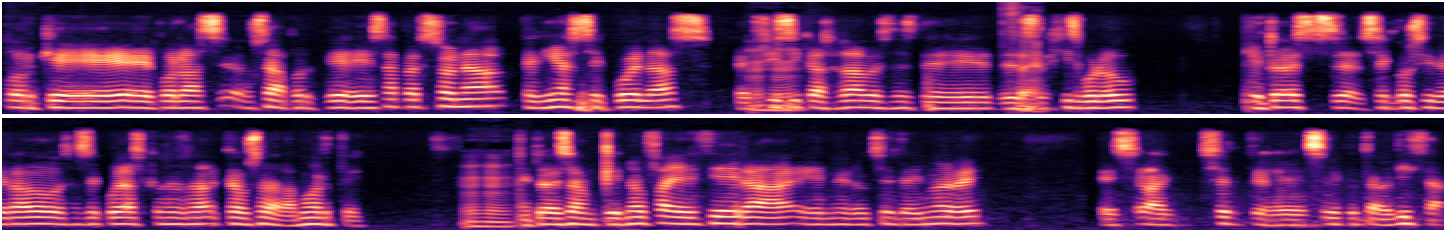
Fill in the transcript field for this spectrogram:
Porque, por las- o sea, porque esa persona tenía secuelas eh, físicas graves desde, desde Sí. Hillsborough, y entonces eh, se han considerado esas secuelas causa, causa de la muerte. Entonces, aunque no falleciera en el 89, se, se, se contabiliza.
